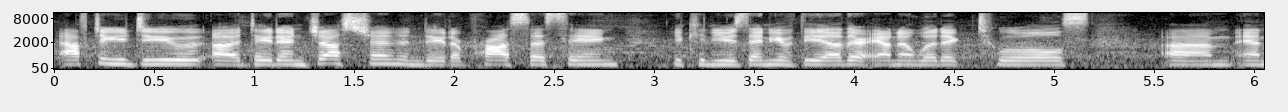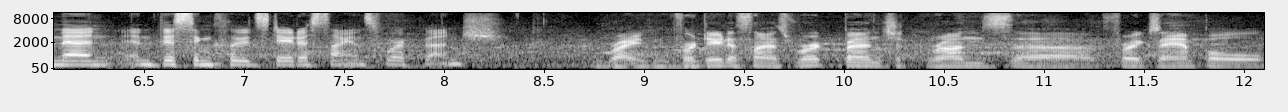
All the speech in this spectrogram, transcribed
after you do uh, data ingestion and data processing, you can use any of the other analytic tools, um, and then and this includes Data Science Workbench. Right, for Data Science Workbench, it runs, uh, for example,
